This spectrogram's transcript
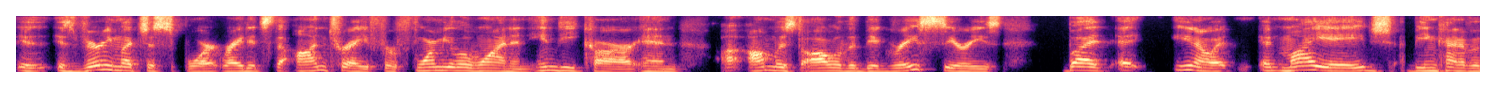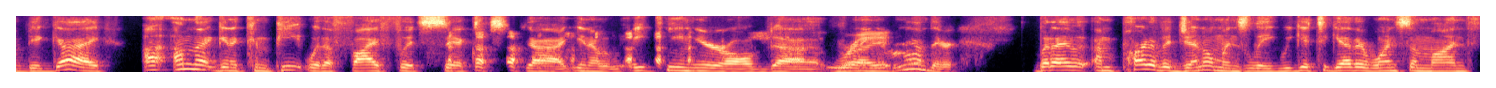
is very much a sport, right? It's the entree for Formula One and IndyCar and uh, almost all of the big race series. But, uh, you know, at, at my age, being kind of a big guy, I, am not going to compete with a five foot six, uh, you know, 18 year old uh, running right. around there. But I, I'm part of a gentleman's league. We get together once a month.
